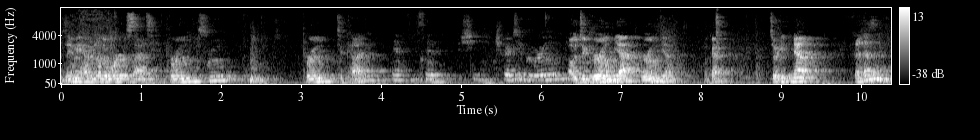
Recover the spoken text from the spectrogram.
Does anybody have another word besides prunes? Prune to cut. Yeah, he said she trims. To groom. Oh, to groom. Yeah, groom. Yeah. Okay. So he now that doesn't.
